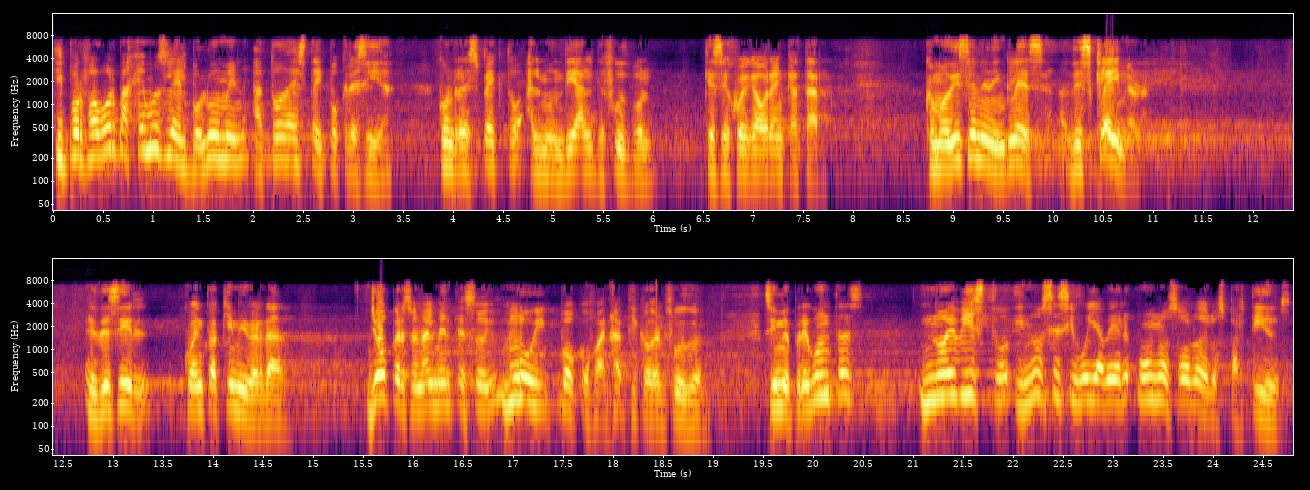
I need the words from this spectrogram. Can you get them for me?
y por favor bajémosle el volumen a toda esta hipocresía con respecto al Mundial de Fútbol que se juega ahora en Qatar. Como dicen en inglés, disclaimer. Es decir, cuento aquí mi verdad. Yo personalmente soy muy poco fanático del fútbol. Si me preguntas, no he visto y no sé si voy a ver uno solo de los partidos.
